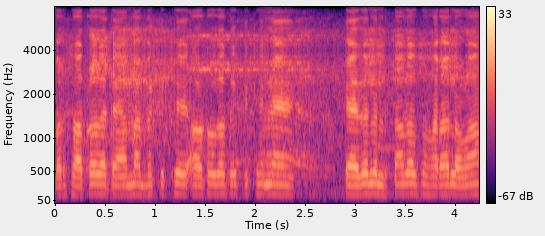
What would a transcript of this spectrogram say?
ਬਰਸਾਤਾਂ ਦਾ ਟਾਈਮ ਆ ਮੈਂ ਕਿੱਥੇ ਆਟੋ ਦਾ ਤੇ ਕਿੱਥੇ ਮੈਂ ਪੈਦਲ ਲੱਤਾਂ ਦਾ ਸਹਾਰਾ ਲਵਾਂ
